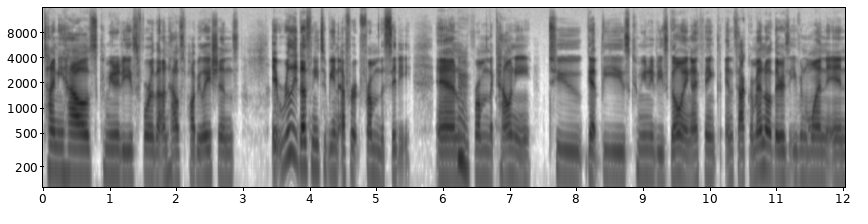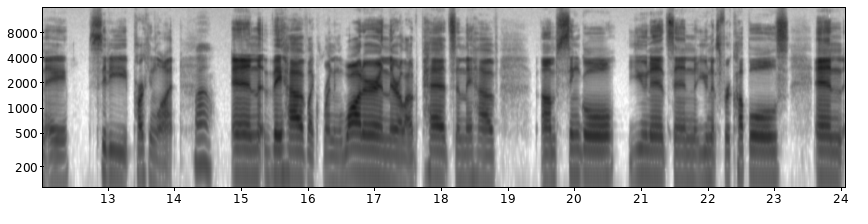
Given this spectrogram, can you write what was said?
tiny house communities for the unhoused populations it really does need to be an effort from the city and hmm. from the county to get these communities going. I think in Sacramento, there's even one in a city parking lot. Wow. And they have like running water and they're allowed pets and they have um, single units and units for couples. And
